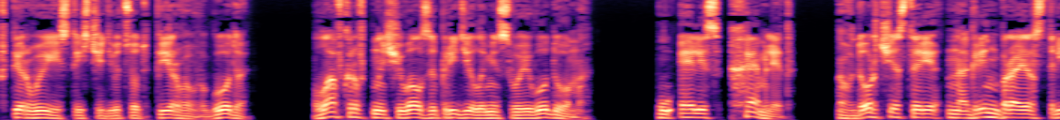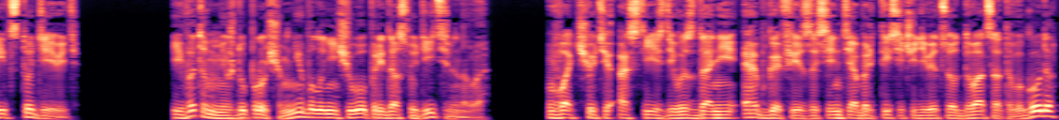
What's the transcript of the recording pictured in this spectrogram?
Впервые с 1901 года Лавкрафт ночевал за пределами своего дома, у Элис Хэмлет, в Дорчестере на Гринбрайер-стрит 109. И в этом, между прочим, не было ничего предосудительного. В отчете о съезде в издании Эбгафи за сентябрь 1920 года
